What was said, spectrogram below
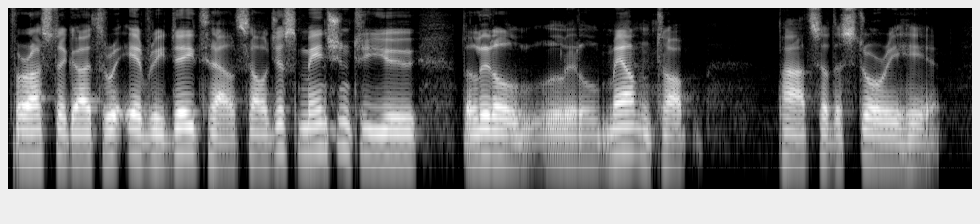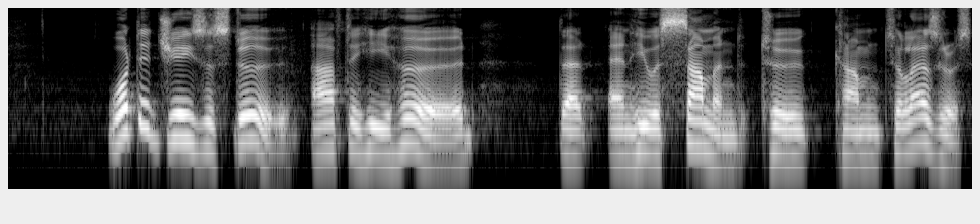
for us to go through every detail. So I'll just mention to you the little, little mountaintop parts of the story here. What did Jesus do after he heard that and he was summoned to come to Lazarus?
